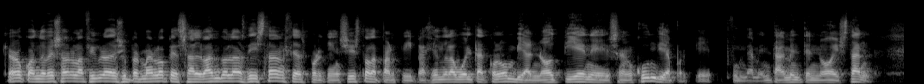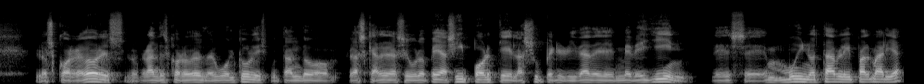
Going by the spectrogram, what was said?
Claro, cuando ves ahora la figura de Superman López salvando las distancias, porque insisto, la participación de la Vuelta a Colombia no tiene Sanjundia, porque fundamentalmente no están los corredores, los grandes corredores del World Tour disputando las carreras europeas y porque la superioridad de Medellín es eh, muy notable y palmaria,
